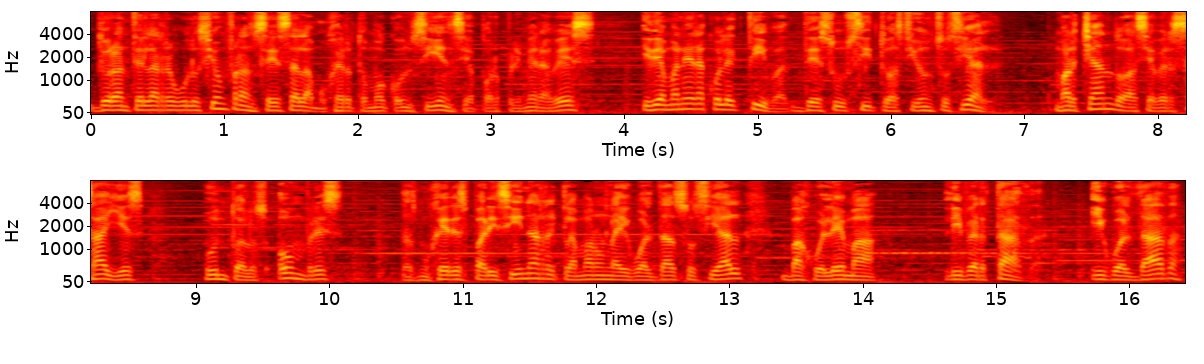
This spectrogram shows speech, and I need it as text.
Durante la Revolución Francesa la mujer tomó conciencia por primera vez y de manera colectiva de su situación social Marchando hacia Versalles, junto a los hombres, las mujeres parisinas reclamaron la igualdad social bajo el lema libertad, igualdad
